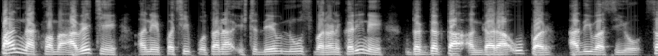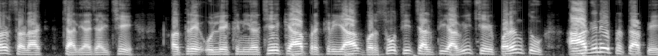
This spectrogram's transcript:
પાન નાખવામાં આવે છે અને પછી પોતાના ઈષ્ટદેવનું સ્મરણ કરીને ધગધગતા અંગારા ઉપર આદિવાસીઓ સડસડાટ ચાલ્યા જાય છે. અત્રે ઉલ્લેખનીય છે કે આ પ્રક્રિયા વર્ષોથી ચાલતી આવી છે, પરંતુ આગને પ્રતાપે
